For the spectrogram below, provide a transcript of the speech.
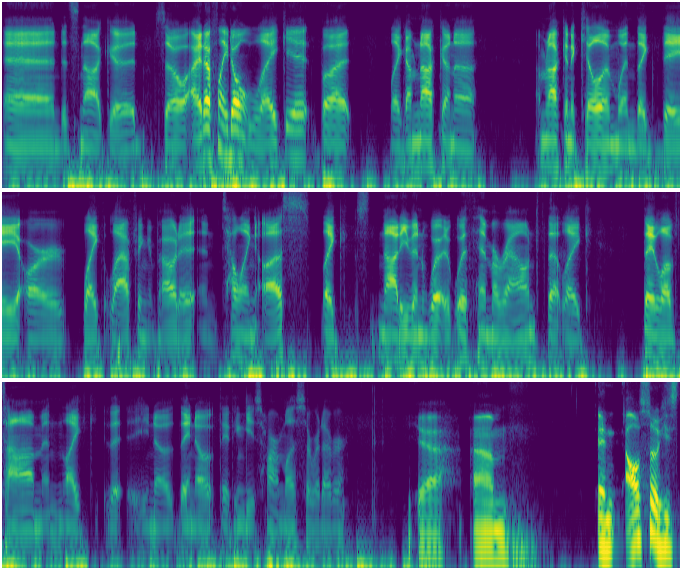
and it's not good. So I definitely don't like it, but like I'm not gonna. I'm not gonna kill him when like they are like laughing about it and telling us like not even w- with him around that like they love Tom and like th- you know they know they think he's harmless or whatever. Yeah. Um and also he's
